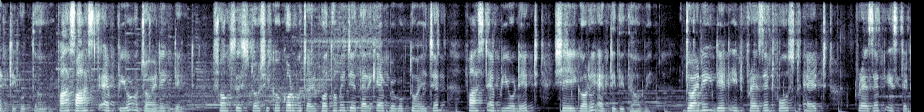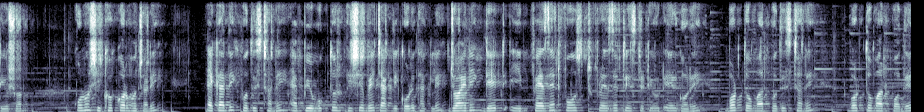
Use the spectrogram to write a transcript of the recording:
এন্ট্রি করতে হবে। ফার্স্ট এমপিও জয়নিং ডেট সংশ্লিষ্ট শিক্ষক কর্মচারী প্রথমে যে তারিখে এমপিওভুক্ত হয়েছেন ফার্স্ট এমপিও ডেট সেই ঘরে এন্ট্রি দিতে হবে। Joining date in present post at present institution কোনো শিক্ষক কর্মচারী একাধিক প্রতিষ্ঠানে এমপিওভুক্ত হিসেবে চাকরি করে থাকলে joining date in present post present institute এর ঘরে বর্তমান প্রতিষ্ঠানে বর্তমান পদের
